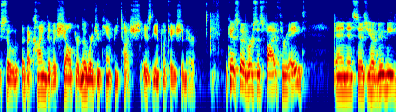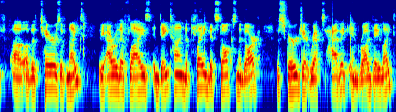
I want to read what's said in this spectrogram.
so the kind of a shelter. In other words, you can't be touched, is the implication there. Okay, let's go to verses 5 through 8. And it says, You have no need uh, of the terrors of night, the arrow that flies in daytime, the plague that stalks in the dark, the scourge that wreaks havoc in broad daylight.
